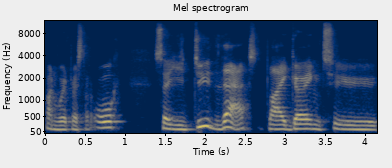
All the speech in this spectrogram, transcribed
on WordPress.org. So you do that by going to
